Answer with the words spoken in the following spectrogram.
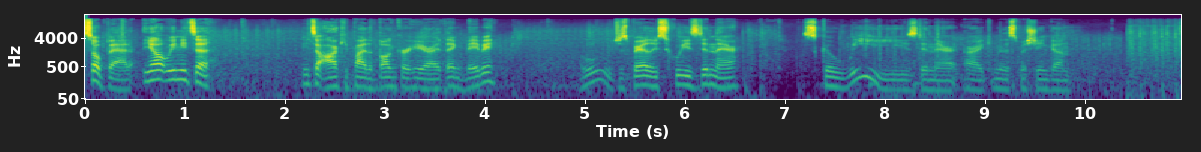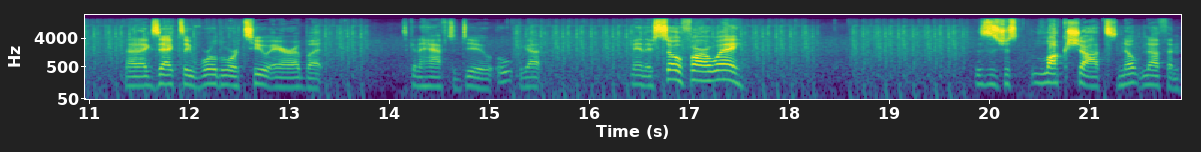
so bad. You know what, we need to, need to occupy the bunker here, I think, baby. Ooh, just barely squeezed in there. Squeezed in there. Alright, give me this machine gun. Not exactly World War II era, but it's gonna have to do. Oh, we got... Man, they're so far away. This is just luck shots. Nope, nothing.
